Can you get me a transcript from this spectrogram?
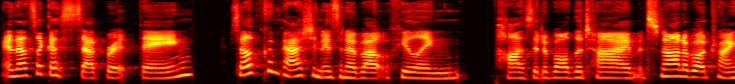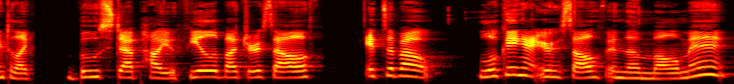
And that's like a separate thing. Self compassion isn't about feeling positive all the time. It's not about trying to like boost up how you feel about yourself. It's about looking at yourself in the moment,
